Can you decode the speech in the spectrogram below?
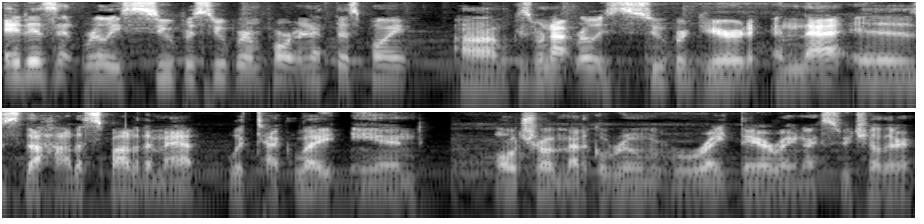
it isn't really super, super important at this point because um, we're not really super geared, and that is the hottest spot of the map with Tech Light and Ultra Medical Room right there, right next to each other.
